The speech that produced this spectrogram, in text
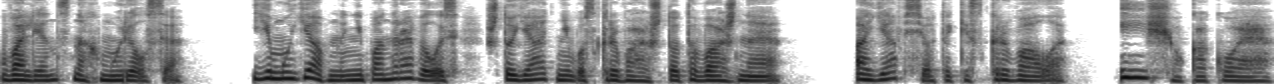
Валенс нахмурился. Ему явно не понравилось, что я от него скрываю что-то важное. А я все таки скрывала. И еще какое.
